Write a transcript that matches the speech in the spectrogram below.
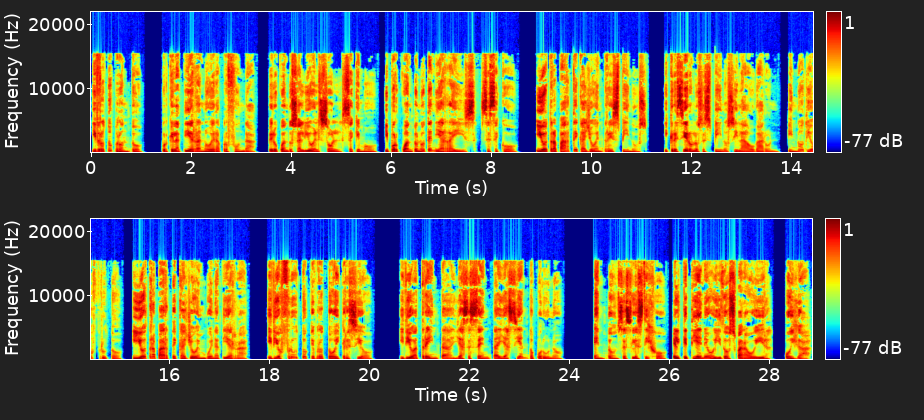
y brotó pronto, porque la tierra no era profunda, pero cuando salió el sol se quemó, y por cuanto no tenía raíz, se secó. Y otra parte cayó entre espinos, y crecieron los espinos y la ahogaron, y no dio fruto y otra parte cayó en buena tierra, y dio fruto que brotó y creció, y dio a treinta y a sesenta y a ciento por uno. Entonces les dijo, el que tiene oídos para oír, oiga.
